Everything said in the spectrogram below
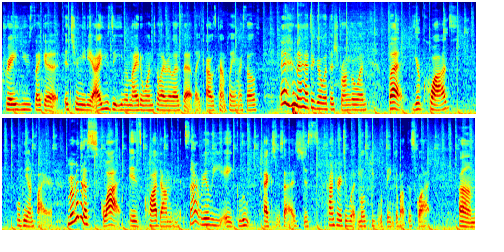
Dre used like a intermediate. I used an even lighter one until I realized that like I was kind of playing myself, and I had to go with a stronger one. But your quads will be on fire. Remember that a squat is quad dominant. It's not really a glute exercise, just contrary to what most people think about the squat. Um,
